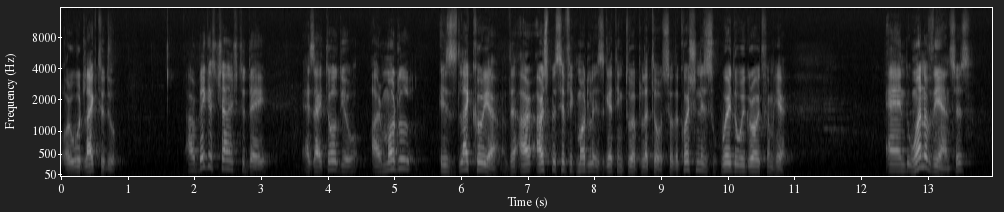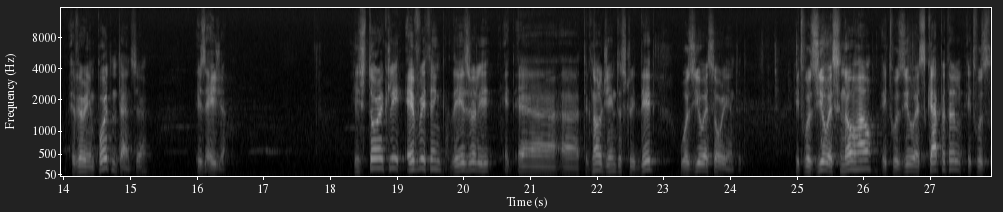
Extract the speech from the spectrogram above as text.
or would like to do. Our biggest challenge today, as I told you, our model is like Korea. The, our, our specific model is getting to a plateau. So the question is, where do we grow it from here? And one of the answers, a very important answer, is Asia. Historically, everything the Israeli uh, uh, technology industry did was US oriented. It was US know how, it was US capital, it was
